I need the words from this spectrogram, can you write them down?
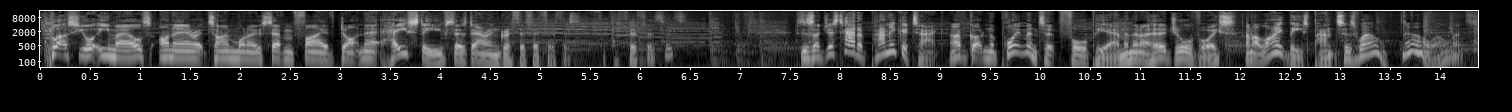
Plus, your emails on air at time1075.net. Hey, Steve, says Darren Griffiths. He says, I just had a panic attack. I've got an appointment at 4 pm, and then I heard your voice, and I like these pants as well. Oh, well, that's.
